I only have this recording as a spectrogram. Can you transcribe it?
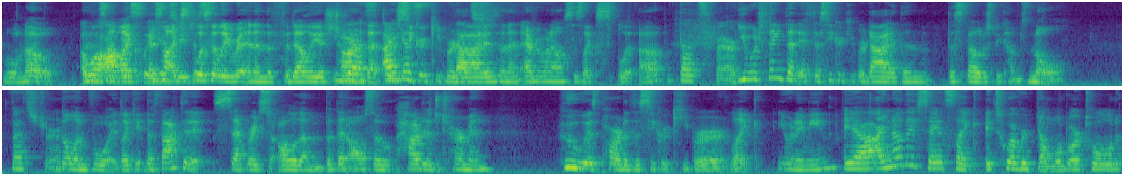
Well, no. Oh, well, it's not like obviously, it's not you just- explicitly written in the Fidelius charm Yes, that your secret keeper that's- dies and then everyone else is like split up. That's fair. You would think that if the secret keeper died, then the spell just becomes null, That's true. null and void. Like it, the fact that it separates to all of them, but then also how to determine who is part of the secret keeper. Like you know what I mean? Yeah, I know they say it's like it's whoever Dumbledore told.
